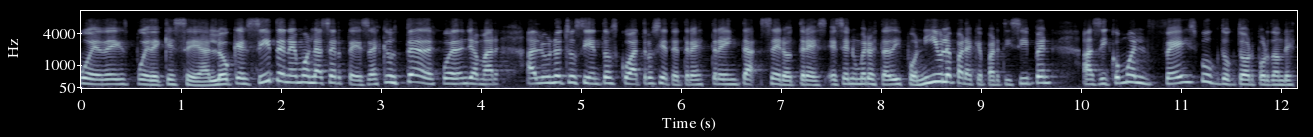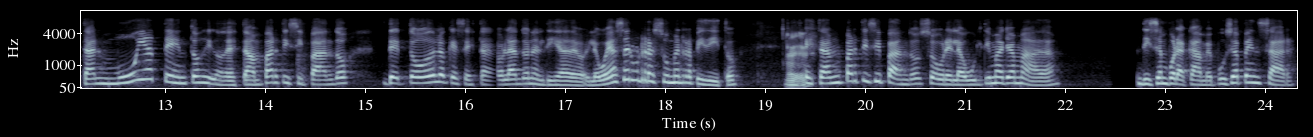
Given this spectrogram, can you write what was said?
Puede, puede que sea. Lo que sí tenemos la certeza es que ustedes pueden llamar al 1-800-473-3003. Ese número está disponible para que participen, así como el Facebook, doctor, por donde están muy atentos y donde están participando de todo lo que se está hablando en el día de hoy. Le voy a hacer un resumen rapidito. Están participando sobre la última llamada. Dicen por acá, me puse a pensar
